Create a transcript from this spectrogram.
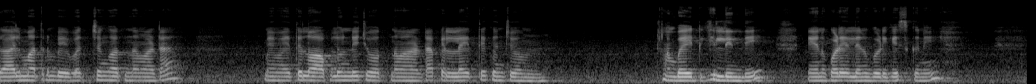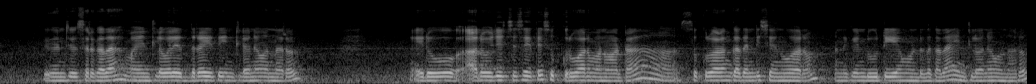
గాలి మాత్రం బీభత్సంగా అవుతుందన్నమాట మేమైతే లోపల ఉండి చూస్తున్నాం అనమాట పిల్ల అయితే కొంచెం బయటికి వెళ్ళింది. నేను కూడా వెళ్ళాను గుడికేసుకుని. ఇదని చూసారు కదా మా ఇంట్లో వాళ్ళు ఇద్దరు అయితే ఇంట్లోనే ఉన్నారు. ఈరో ఆ రోజు వచ్చేసి అయితే శుక్రవారం అనమాట శుక్రవారం కదండి శనివారం. అందుకని డ్యూటీ ఏమి ఉండదు కదా ఇంట్లోనే ఉన్నారు.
